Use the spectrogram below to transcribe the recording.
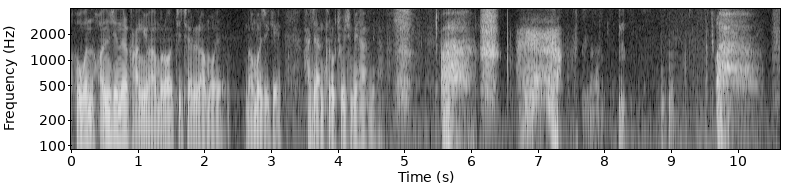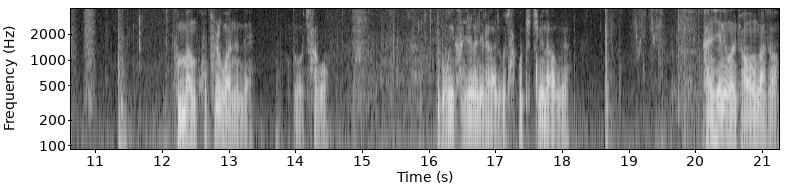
혹은 헌신을 강요함으로 지체를 넘어 넘어지게 하지 않도록 조심해야 합니다. 아. 아. 금방 코 풀고 왔는데 또 차고 목이 간질간질해가지고 자꾸 기침이 나오고요. 간신히 오늘 병원 가서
